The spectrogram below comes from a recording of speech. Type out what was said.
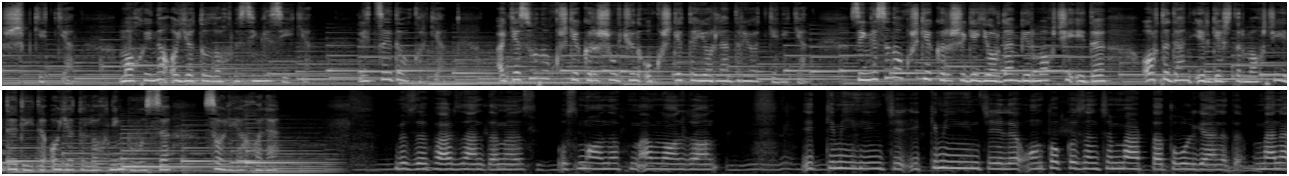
shishib ketgan. Mohina oyatullohni singlisi ekan litseyda o'qirkan akasi uni o'qishga kirishi uchun o'qishga tayyorlantirayotgan ekan. Singlisini o'qishga kirishiga yordam bermoqchi edi ortidan ergashtirmoqchi edi deydi oyatullohning buvisi soliya xola. Bizni farzandimiz usmonov mavlonjon ikki minginchi ikki minginchi yili o'n to'qqizinchi martda tug'ilgan edi. Mana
